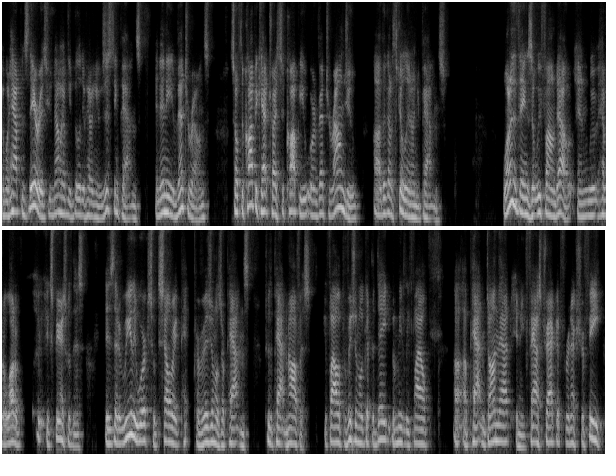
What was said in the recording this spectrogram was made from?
And what happens there is you now have the ability of having your existing patents and any invent arounds. So if the copycat tries to copy you or invent around you, uh, they're going to steal in on your patents. One of the things that we found out, and we have a lot of experience with this, is that it really works to accelerate provisionals or patents to the patent office. You file a provisional, get the date, you immediately file a, a patent on that and you fast track it for an extra fee.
